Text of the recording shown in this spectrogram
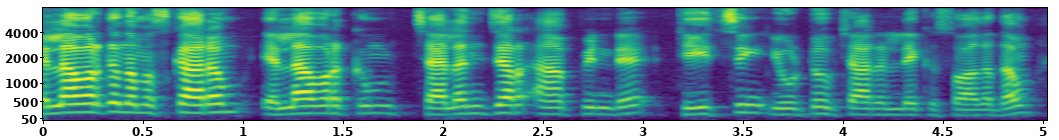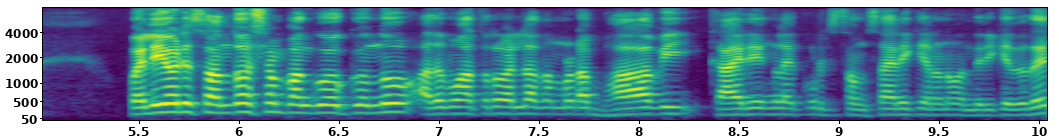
എല്ലാവർക്കും നമസ്കാരം. എല്ലാവർക്കും ചലഞ്ചർ ആപ്പിന്റെ ടീച്ചിങ് യൂട്യൂബ് ചാനലിലേക്ക് സ്വാഗതം. വലിയൊരു സന്തോഷം പങ്കുവെക്കുന്നു. അതുമാത്രമല്ല നമ്മുടെ ഭാവി കാര്യങ്ങളെക്കുറിച്ച് സംസാരിക്കാനാണ് വന്നിരിക്കുന്നത്.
